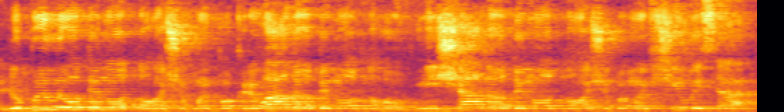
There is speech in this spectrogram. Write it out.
любили один одного, щоб ми покривали один одного, вміщали один одного, щоб ми вчилися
